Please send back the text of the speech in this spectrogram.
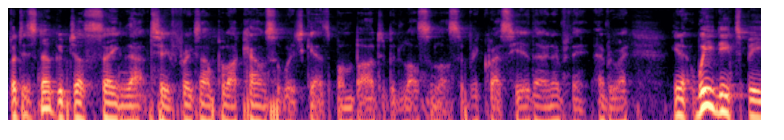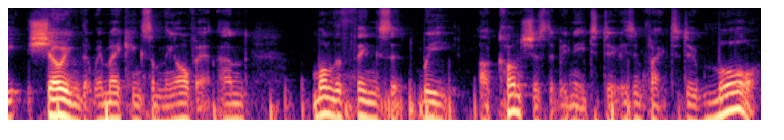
But it's no good just saying that to, for example, our council, which gets bombarded with lots and lots of requests here, there, and everything, everywhere. You know, we need to be showing that we're making something of it. And one of the things that we are conscious that we need to do is, in fact, to do more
